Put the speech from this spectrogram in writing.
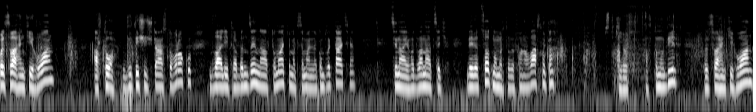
Volkswagen Tiguan. Авто 2014 року, 2 літра бензин на автоматі, максимальна комплектація. Ціна його 12 900, номер телефона власника. Ось такий от автомобіль. Volkswagen Tiguan.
